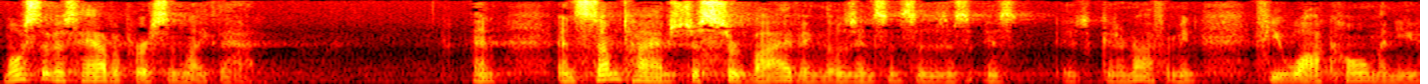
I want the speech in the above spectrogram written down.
Most of us have a person like that. And, and sometimes just surviving those instances is, is, is good enough. I mean, if you walk home and you,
